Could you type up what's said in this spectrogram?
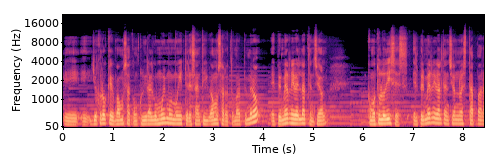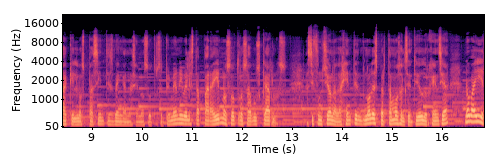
eh, yo creo que vamos a concluir algo muy, muy, muy interesante y vamos a retomar primero el primer nivel de atención. Como tú lo dices, el primer nivel de atención no está para que los pacientes vengan hacia nosotros. El primer nivel está para ir nosotros a buscarlos. Así funciona. La gente no despertamos el sentido de urgencia, no va a ir.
